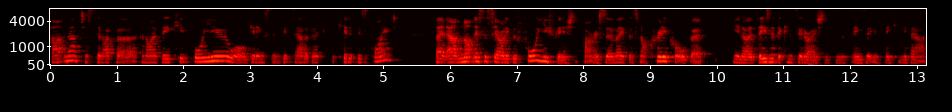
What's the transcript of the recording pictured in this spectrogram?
partner to set up a, an IV kit for you or getting some bits out of the, the kit at this point. But, um, not necessarily before you finish the primary survey if it's not critical, but, you know, these are the considerations and the things that you're thinking about.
